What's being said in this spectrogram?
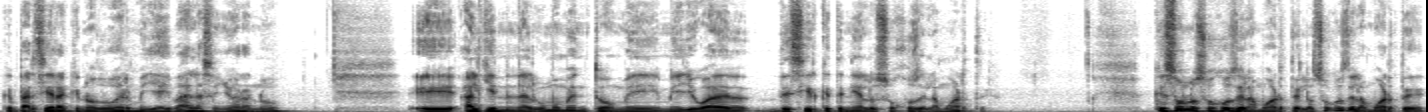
que pareciera que no duerme y ahí va la señora, ¿no? Eh, alguien en algún momento me, me llegó a decir que tenía los ojos de la muerte. ¿Qué son los ojos de la muerte? Los ojos de la muerte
